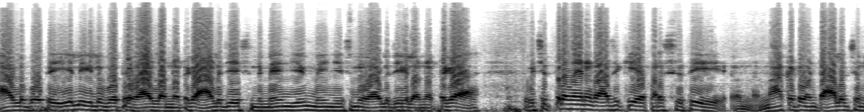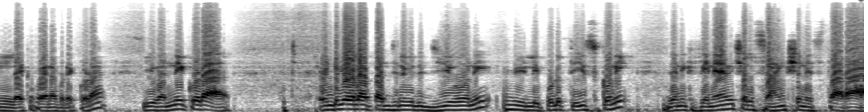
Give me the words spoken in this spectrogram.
వాళ్ళు పోతే వీళ్ళు వీళ్ళు పోతే వాళ్ళు అన్నట్టుగా వాళ్ళు చేసింది మేం చేయం మేం చేసింది వాళ్ళు చేయాలి అన్నట్టుగా విచిత్రమైన రాజకీయ పరిస్థితి నాకటువంటి నాకు అటువంటి ఆలోచనలు లేకపోయినప్పటికీ కూడా ఇవన్నీ కూడా రెండు వేల పద్దెనిమిది జీవోని వీళ్ళు ఇప్పుడు తీసుకొని దీనికి ఫినాన్షియల్ శాంక్షన్ ఇస్తారా?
